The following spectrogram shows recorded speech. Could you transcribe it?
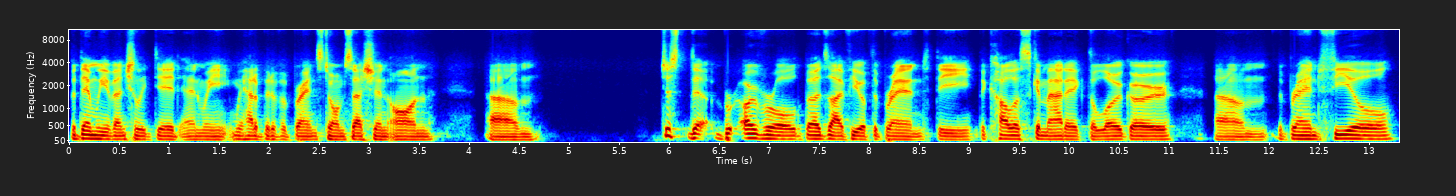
But then we eventually did, and we we had a bit of a brainstorm session on um, just the b- overall bird's eye view of the brand, the the color schematic, the logo, um, the brand feel,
